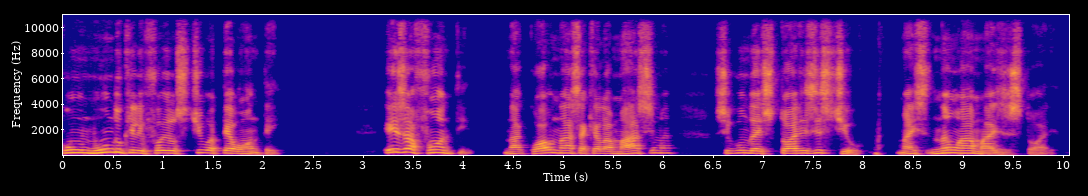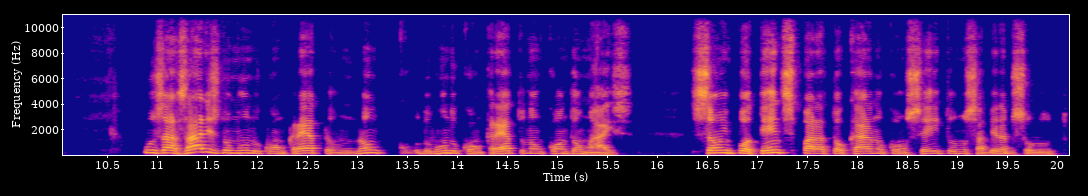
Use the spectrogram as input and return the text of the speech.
com o mundo que lhe foi hostil até ontem. Eis a fonte na qual nasce aquela máxima, segundo a história existiu, mas não há mais história. Os azares do mundo concreto não do mundo concreto não contam mais. São impotentes para tocar no conceito, no saber absoluto.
